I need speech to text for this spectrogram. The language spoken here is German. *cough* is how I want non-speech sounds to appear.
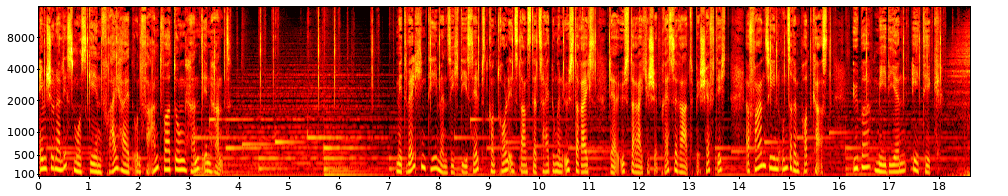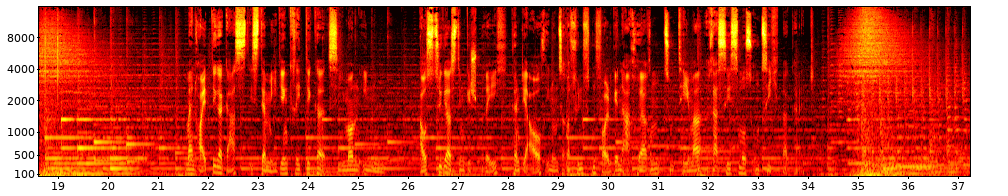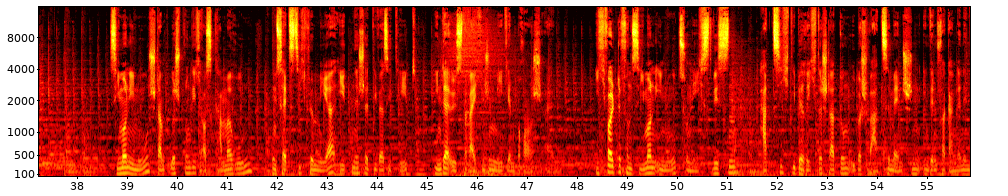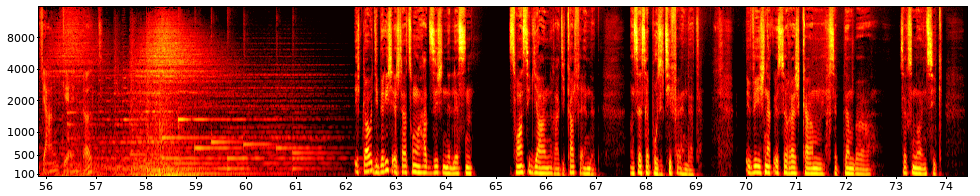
Im Journalismus gehen Freiheit und Verantwortung Hand in Hand. Mit welchen Themen sich die Selbstkontrollinstanz der Zeitungen Österreichs, der österreichische Presserat, beschäftigt, erfahren Sie in unserem Podcast über Medienethik. Mein heutiger Gast ist der Medienkritiker Simon Inu. Auszüge aus dem Gespräch könnt ihr auch in unserer fünften Folge nachhören zum Thema Rassismus und Sichtbarkeit. Simon Inu stammt ursprünglich aus Kamerun und setzt sich für mehr ethnische Diversität in der österreichischen Medienbranche ein. Ich wollte von Simon Inu zunächst wissen, hat sich die Berichterstattung über schwarze Menschen in den vergangenen Jahren geändert? Ich glaube, die Berichterstattung hat sich in den letzten 20 Jahren radikal verändert und sehr, sehr positiv verändert. Wie ich nach Österreich kam, September 96,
